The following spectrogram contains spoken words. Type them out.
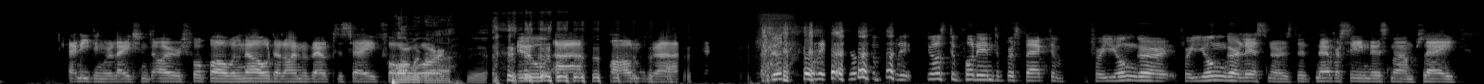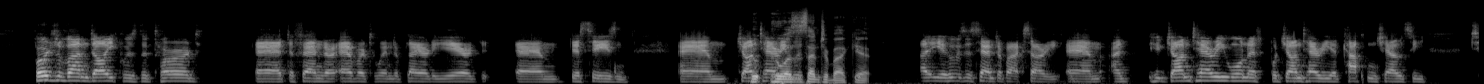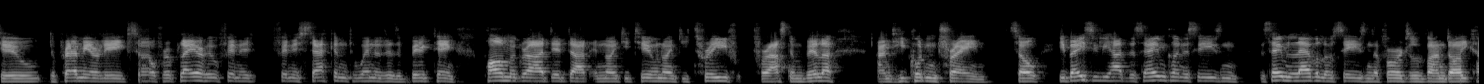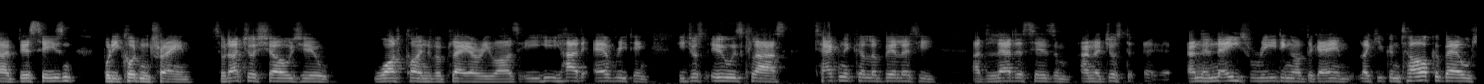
anything relation to Irish football will know that I'm about to say forward yeah. to uh, Paul McGrath. Just, it, just, to put it, just to put it into perspective for younger for younger listeners that never seen this man play, Virgil van Dijk was the third uh, defender ever to win the Player of the Year um, this season. Um, John Terry who was, was a centre back, yeah. Uh, yeah, who was a centre back? Sorry, um, and John Terry won it, but John Terry had captain Chelsea to the Premier League. So for a player who finished finished second to win it is a big thing. Paul McGrath did that in 92, 93 for Aston Villa, and he couldn't train. So he basically had the same kind of season, the same level of season that Virgil van Dijk had this season, but he couldn't train. So that just shows you what kind of a player he was. He, he had everything. He just oozed class, technical ability, athleticism, and a just uh, an innate reading of the game. Like you can talk about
